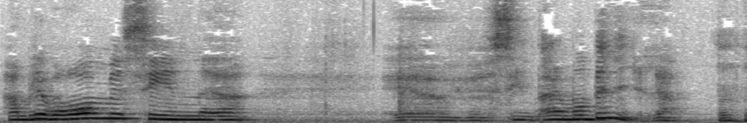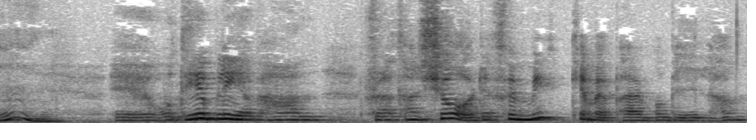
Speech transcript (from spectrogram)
han blev av med sin, eh, eh, sin permobil. Mhm. Eh, och det blev han för att han körde för mycket med permobilen.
